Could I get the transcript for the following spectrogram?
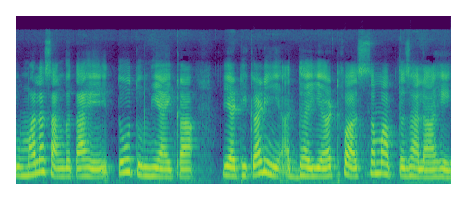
तुम्हाला सांगत आहे तो तुम्ही ऐका. या ठिकाणी अध्याय आठवा समाप्त झाला आहे.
